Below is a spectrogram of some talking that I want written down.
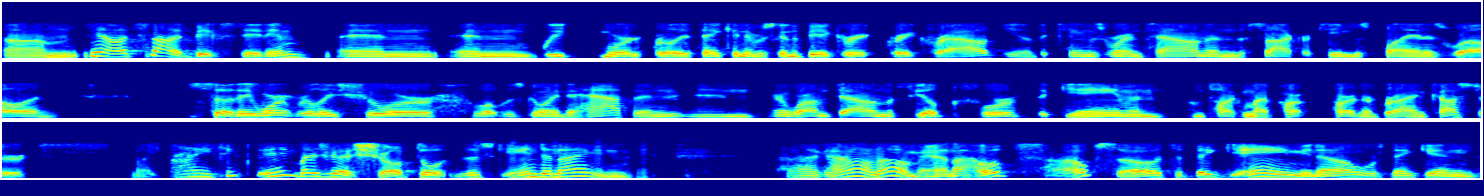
um, you know, it's not a big stadium, and and we weren't really thinking it was going to be a great great crowd. You know, the Kings were in town, and the soccer team was playing as well, and so they weren't really sure what was going to happen. And you know, I'm down the field before the game, and I'm talking to my par- partner Brian Custer. Like, Brian, you think anybody's going to show up to this game tonight? And I'm like, I don't know, man. I hope, I hope so. It's a big game, you know. We're thinking,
